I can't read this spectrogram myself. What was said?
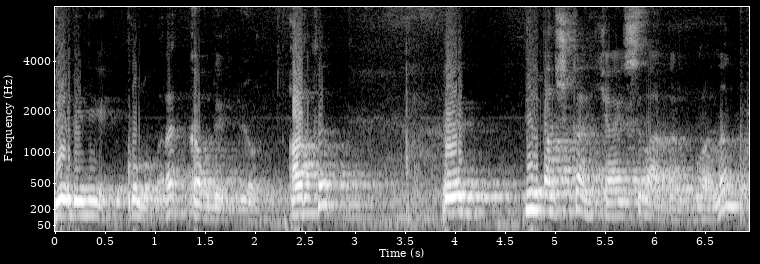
bir veli kul olarak kabul ediliyor. Artı e, bir başka hikayesi vardır buranın.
